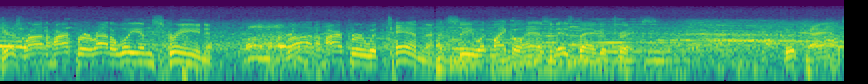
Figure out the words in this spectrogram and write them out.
Here's Ron Harper around a Williams screen. Ron Harper with 10. Let's see what Michael has in his bag of tricks. Good pass.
